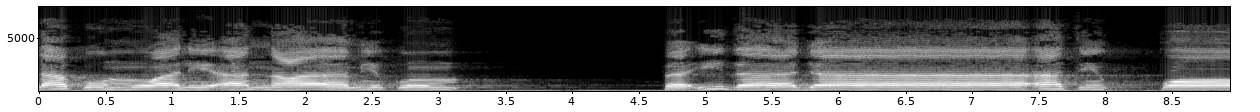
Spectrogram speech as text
لكم ولأنعامكم. فإذا جاءت الطامة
